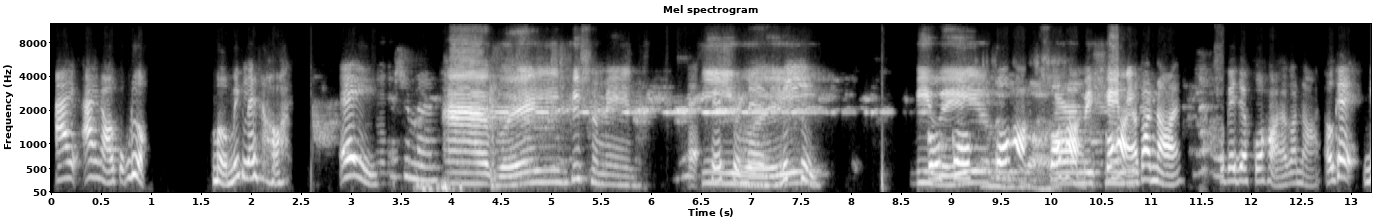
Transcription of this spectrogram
Ai ai nói cũng được. Mở mic lên hỏi. A. A với fisherman. B fisherman với B B cô với cô cô hỏi cô hỏi cô hỏi con nói. Ok chưa cô hỏi các con nói. Ok B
